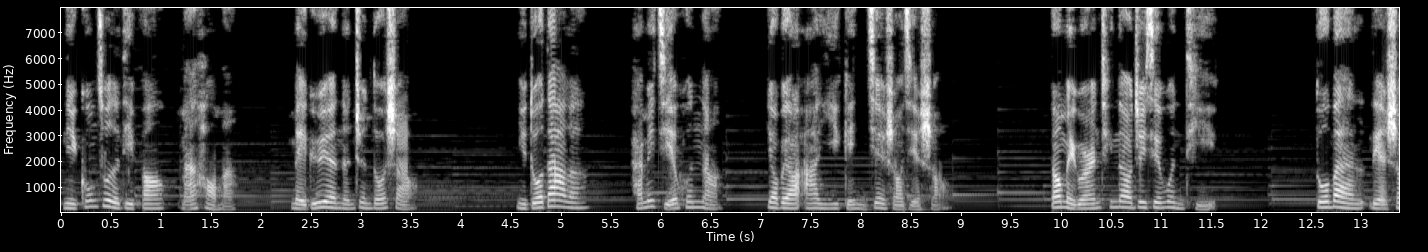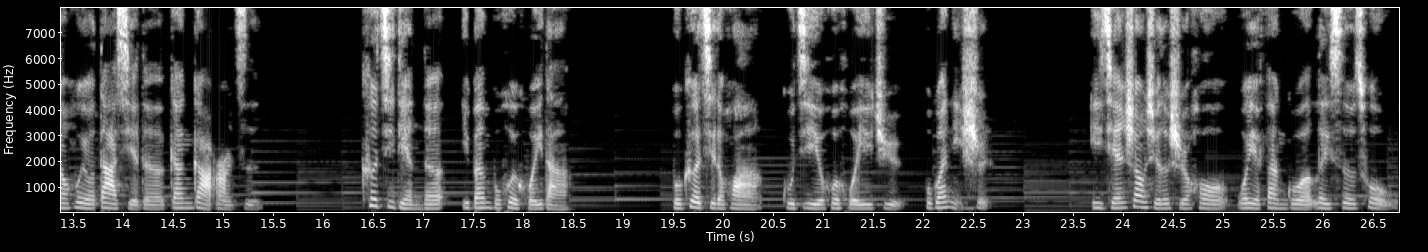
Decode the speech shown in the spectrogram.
你工作的地方蛮好吗？每个月能挣多少？你多大了？还没结婚呢？要不要阿姨给你介绍介绍？当美国人听到这些问题，多半脸上会有大写的“尴尬”二字。客气点的，一般不会回答；不客气的话，估计会回一句“不关你事”。以前上学的时候，我也犯过类似的错误。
